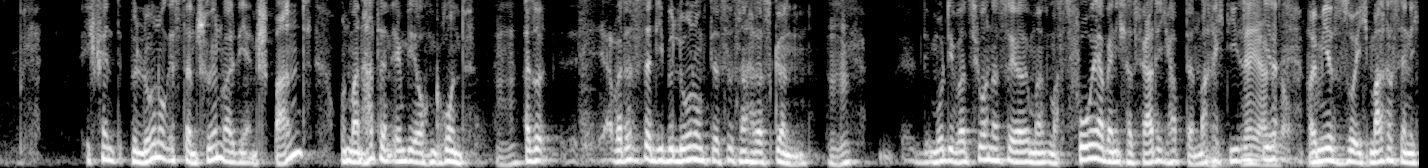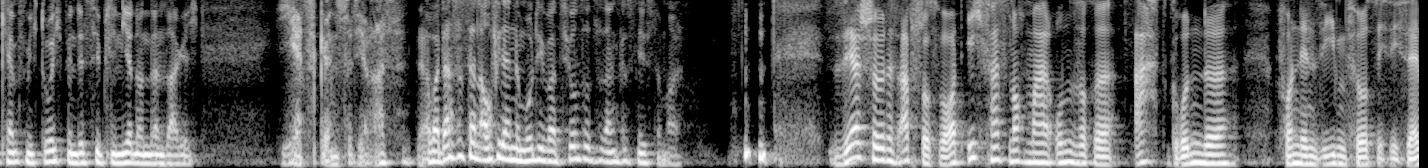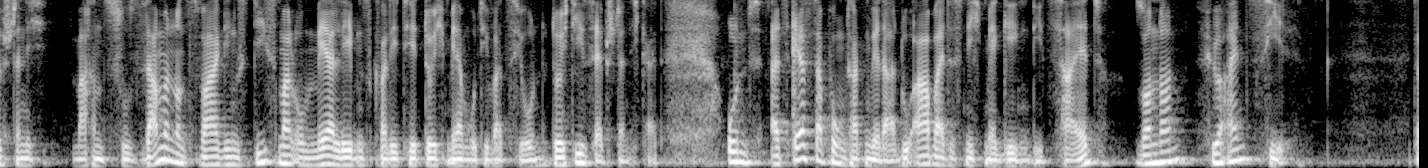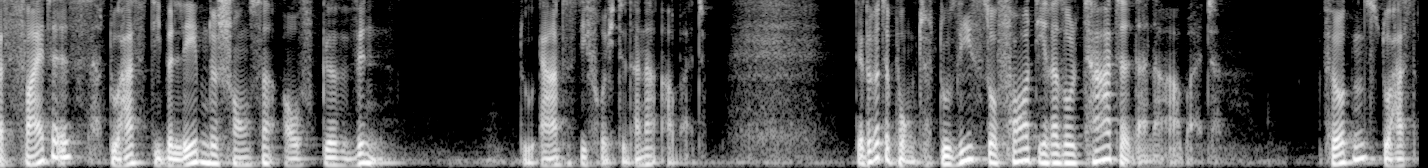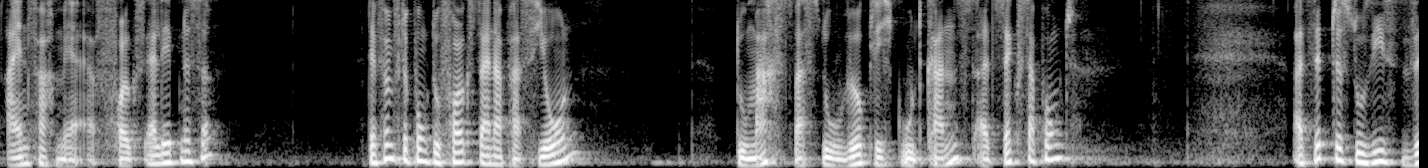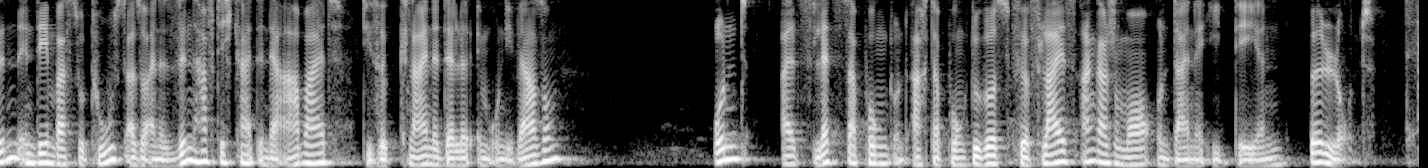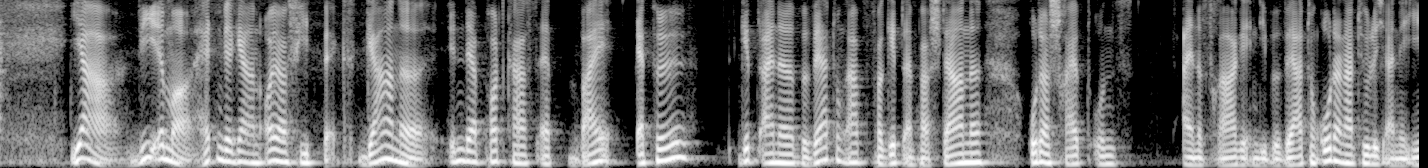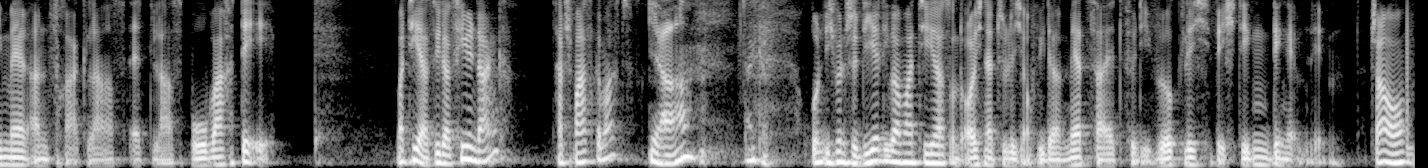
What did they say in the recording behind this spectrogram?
Ich finde, Belohnung ist dann schön, weil sie entspannt und man hat dann irgendwie auch einen Grund. Mhm. Also, aber das ist dann die Belohnung, das ist nachher das Gönnen. Mhm. Die Motivation hast du ja, man macht es vorher, wenn ich das fertig habe, dann mache ich dieses ja, ja, hier. Genau. Bei mir ist es so, ich mache es denn, ich kämpfe mich durch, bin diszipliniert und dann sage ich, jetzt gönnst du dir was. Ja. Aber das ist dann auch wieder eine Motivation sozusagen fürs nächste Mal. Sehr schönes Abschlusswort. Ich fasse nochmal unsere acht Gründe von den 47, sich selbstständig machen zusammen. Und zwar ging es diesmal um mehr Lebensqualität durch mehr Motivation, durch die Selbstständigkeit. Und als erster Punkt hatten wir da, du arbeitest nicht mehr gegen die Zeit, sondern für ein Ziel. Das zweite ist, du hast die belebende Chance auf Gewinn. Du erntest die Früchte deiner Arbeit. Der dritte Punkt, du siehst sofort die Resultate deiner Arbeit. Viertens, du hast einfach mehr Erfolgserlebnisse. Der fünfte Punkt, du folgst deiner Passion. Du machst, was du wirklich gut kannst. Als sechster Punkt. Als siebtes, du siehst Sinn in dem, was du tust, also eine Sinnhaftigkeit in der Arbeit, diese kleine Delle im Universum. Und als letzter Punkt und achter Punkt, du wirst für Fleiß, Engagement und deine Ideen belohnt. Ja, wie immer hätten wir gern euer Feedback. Gerne in der Podcast-App bei Apple. Gebt eine Bewertung ab, vergebt ein paar Sterne oder schreibt uns eine Frage in die Bewertung oder natürlich eine E-Mail an fraglars.larsbobach.de. Matthias, wieder vielen Dank. Hat Spaß gemacht? Ja, danke. Und ich wünsche dir, lieber Matthias, und euch natürlich auch wieder mehr Zeit für die wirklich wichtigen Dinge im Leben. Ciao.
